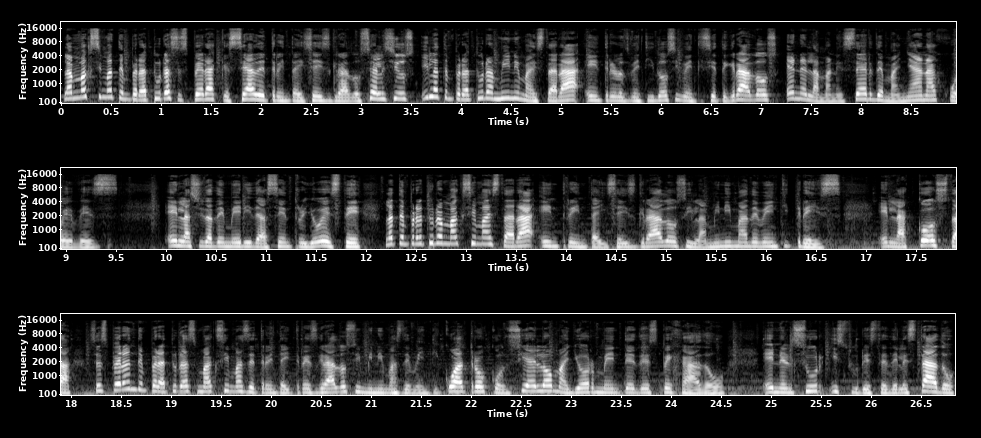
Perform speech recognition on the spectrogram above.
La máxima temperatura se espera que sea de 36 grados Celsius y la temperatura mínima estará entre los 22 y 27 grados en el amanecer de mañana jueves. En la ciudad de Mérida, centro y oeste, la temperatura máxima estará en 36 grados y la mínima de 23. En la costa se esperan temperaturas máximas de 33 grados y mínimas de 24 con cielo mayormente despejado. En el sur y sureste del estado,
